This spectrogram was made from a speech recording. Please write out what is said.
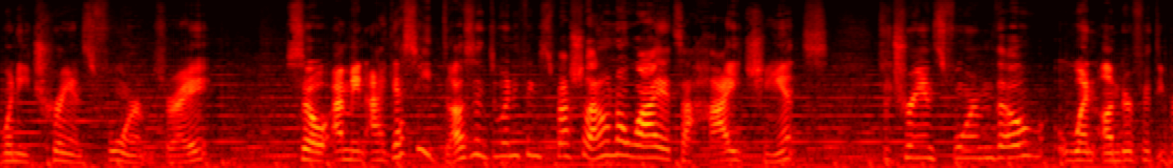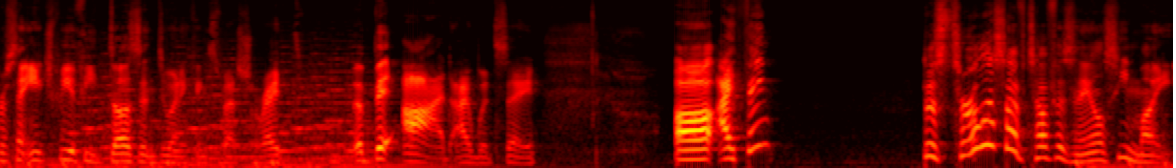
when he transforms, right? So I mean, I guess he doesn't do anything special. I don't know why it's a high chance to transform though when under 50% HP if he doesn't do anything special, right? A bit odd, I would say. Uh, I think does Turles have tough as nails? He might.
